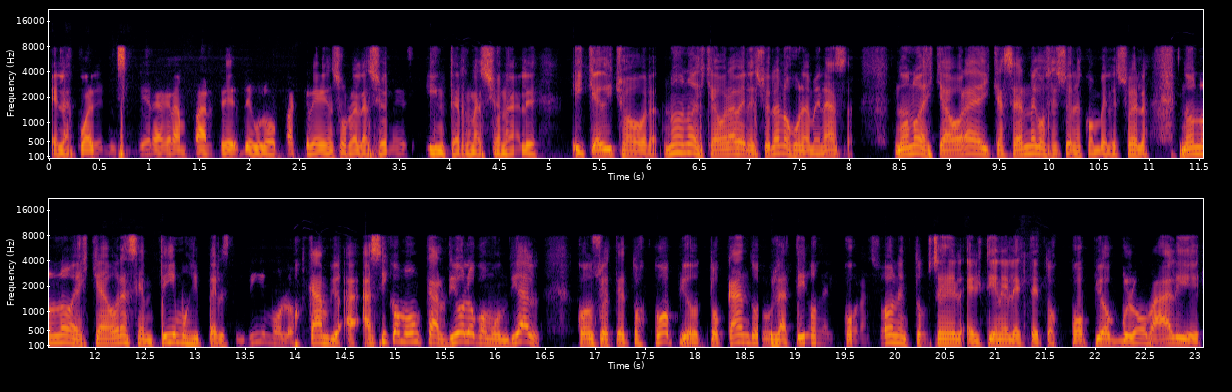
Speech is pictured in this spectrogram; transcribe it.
en las cuales ni siquiera gran parte de Europa cree en sus relaciones internacionales ¿Y qué ha dicho ahora? No, no, es que ahora Venezuela no es una amenaza. No, no, es que ahora hay que hacer negociaciones con Venezuela. No, no, no, es que ahora sentimos y percibimos los cambios, así como un cardiólogo mundial con su estetoscopio tocando los latidos del corazón, entonces él, tiene el estetoscopio global y,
